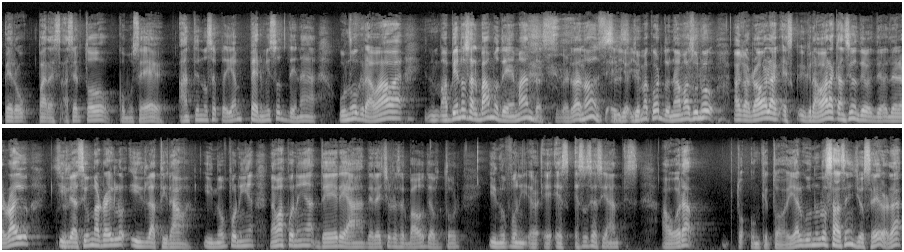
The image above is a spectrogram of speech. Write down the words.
pero para hacer todo como se debe. Antes no se pedían permisos de nada. Uno grababa, más bien nos salvamos de demandas, ¿verdad? No, yo, me acuerdo, nada más uno agarraba la, grababa la canción de, de la radio y le hacía un arreglo y la tiraba. Y no ponía, nada más ponía DRA, derechos reservados de autor, y no ponía, eh, eh, eso se hacía antes. Ahora, aunque todavía algunos los hacen, yo sé, ¿verdad?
